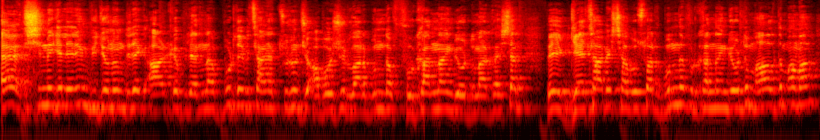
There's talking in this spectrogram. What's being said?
Evet şimdi gelelim videonun direkt arka planına. Burada bir tane turuncu abajur var. Bunu da Furkan'dan gördüm arkadaşlar. Ve GTA 5 tablosu var. Bunu da Furkan'dan gördüm aldım ama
